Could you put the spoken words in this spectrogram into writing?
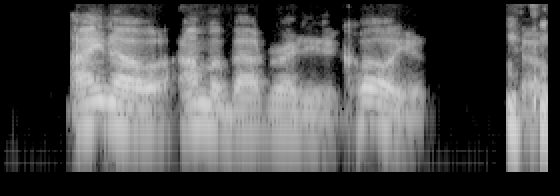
I know I'm about ready to call you. So.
